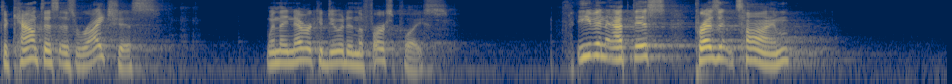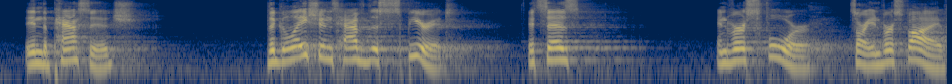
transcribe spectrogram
to count us as righteous, when they never could do it in the first place. Even at this present time in the passage, the Galatians have the Spirit. It says in verse 4, sorry, in verse 5,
